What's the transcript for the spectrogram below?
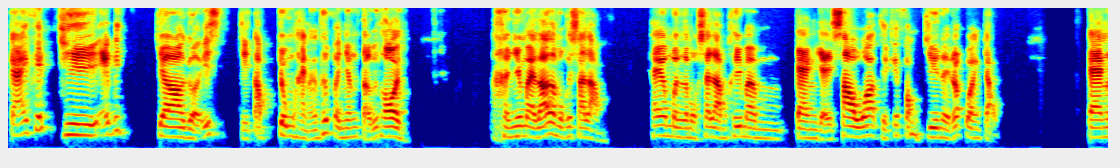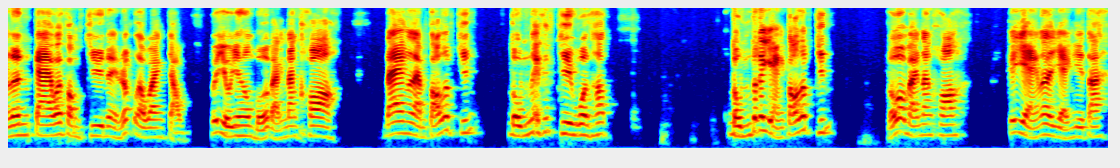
cái phép chia fx gx chỉ tập trung hàng đẳng thức và nhân tử thôi. À, nhưng mà đó là một cái sai lầm. Theo mình là một sai lầm khi mà càng dạy sâu á, thì cái phần chia này rất quan trọng càng lên cao cái phần chia này rất là quan trọng. Ví dụ như hôm bữa bạn đang kho đang làm toán lớp 9 đụng ngay phép chia quên hết. Đụng tới cái dạng toán lớp 9 đúng không bạn đang kho. Cái dạng đó là dạng gì ta?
